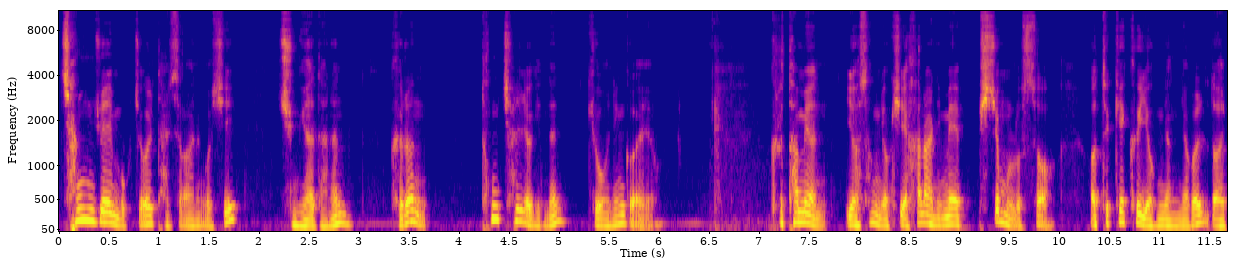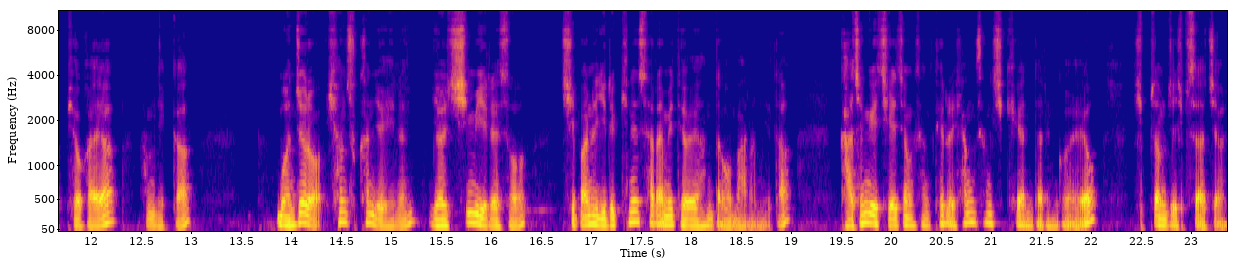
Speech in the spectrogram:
창조의 목적을 달성하는 것이 중요하다는 그런 통찰력 있는 교훈인 거예요. 그렇다면 여성 역시 하나님의 피조물로서 어떻게 그 영향력을 넓혀가야 합니까? 먼저 현숙한 여인은 열심히 일해서 집안을 일으키는 사람이 되어야 한다고 말합니다. 가정의 재정 상태를 향상시켜야 한다는 거예요. 13절, 14절.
